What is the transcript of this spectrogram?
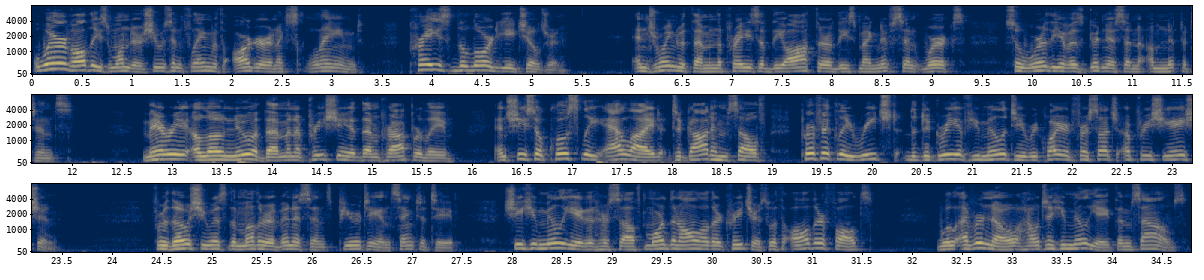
Aware of all these wonders, she was inflamed with ardor and exclaimed, Praise the Lord, ye children! And joined with them in the praise of the author of these magnificent works, so worthy of his goodness and omnipotence. Mary alone knew of them and appreciated them properly, and she, so closely allied to God Himself, perfectly reached the degree of humility required for such appreciation. For though she was the mother of innocence, purity, and sanctity, she humiliated herself more than all other creatures with all their faults will ever know how to humiliate themselves.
